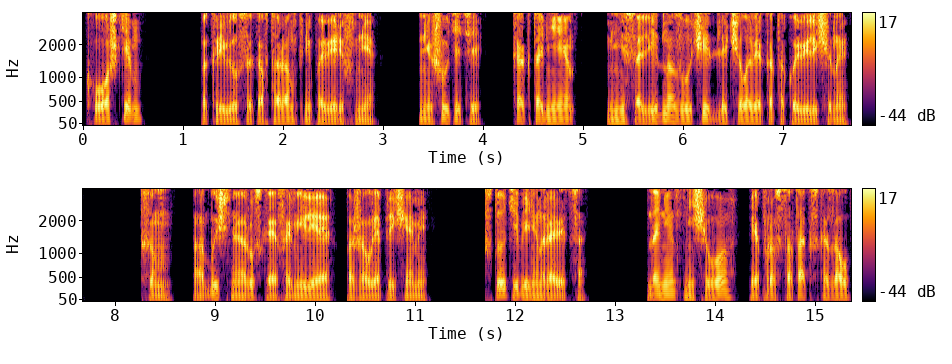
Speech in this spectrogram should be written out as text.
Кошкин? — покривился Ковторанг, не поверив мне. Не шутите? Как-то не... не солидно звучит для человека такой величины. Хм, обычная русская фамилия, пожал я плечами. Что тебе не нравится? Да нет, ничего, я просто так сказал.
